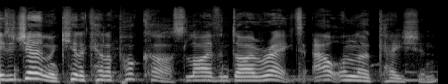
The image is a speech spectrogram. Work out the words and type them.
Ladies and gentlemen, Killa Kela podcast, live and direct, out on location.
